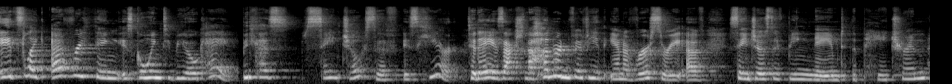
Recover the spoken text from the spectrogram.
It's like everything is going to be okay because St. Joseph is here. Today is actually the 150th anniversary of St. Joseph being named the patron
